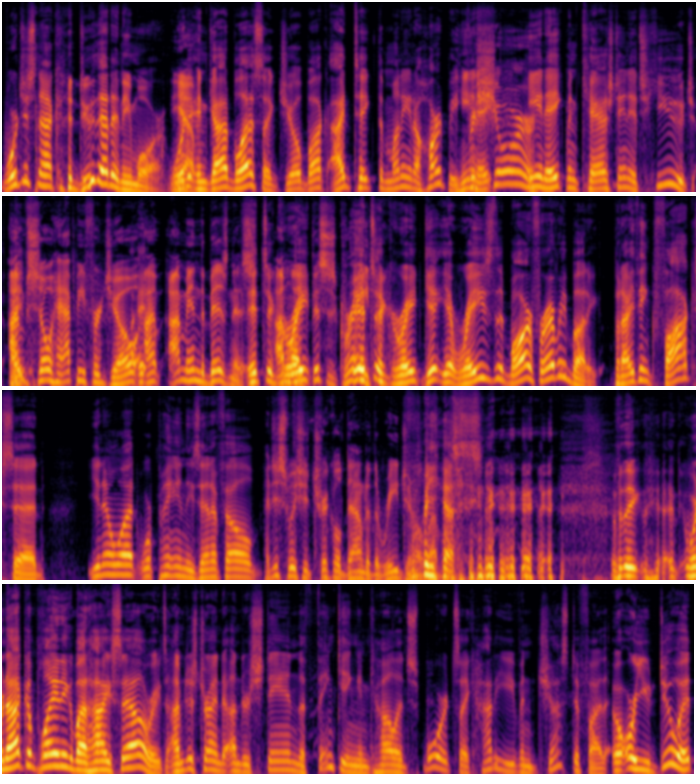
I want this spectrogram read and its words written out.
we're just not going to do that anymore. Yeah. And God bless, like Joe Buck, I'd take the money in a heartbeat. He For and sure. He and Aikman cashed in. It's huge. I- I'm so happy for Joe. I'm I'm in the business. it's a I'm great. like, this is great. It's a great get. Yeah, raise the bar for everybody. But I think Fox said, you know what? We're paying these NFL I just wish it trickled down to the regional level. Yes. The- We're not complaining about high salaries. I'm just trying to understand the thinking in college sports. Like, how do you even justify that? Or you do it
